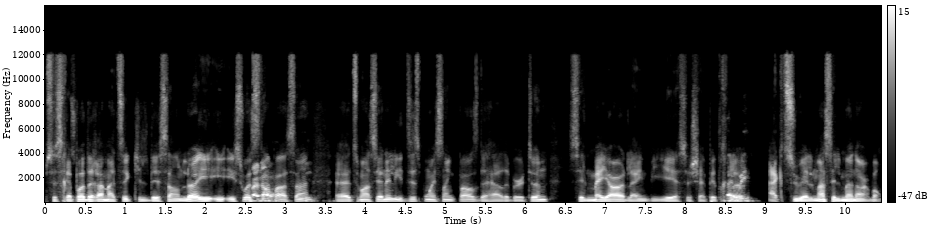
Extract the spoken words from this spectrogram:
ce serait pas dramatique qu'il descende là. Et, soit ben en passant, euh, tu mentionnais les 10,5 passes de Halliburton. C'est le meilleur de la NBA à ce chapitre-là. Ben Actuellement, c'est le meneur. Bon,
